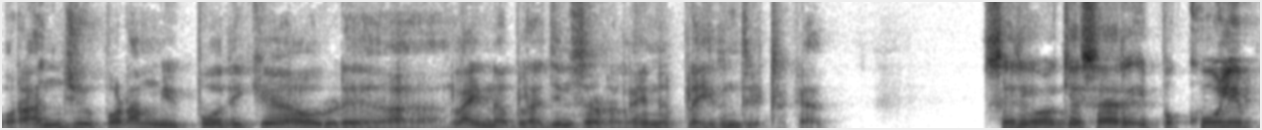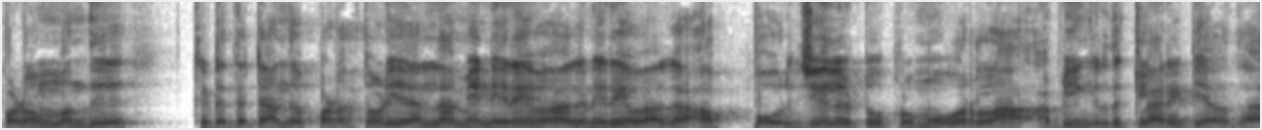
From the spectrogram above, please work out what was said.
ஒரு அஞ்சு படம் இப்போதைக்கு அவருடைய லைனப்பில் ரஜினி சாரோட லைனப்பில் இருந்துகிட்டு இருக்காது சரி ஓகே சார் இப்போ கூலி படம் வந்து கிட்டத்தட்ட அந்த படத்தோடைய எல்லாமே நிறைவாக நிறைவாக அப்போ ஒரு ஜெயிலர் டூ ப்ரோமோ வரலாம் அப்படிங்கிறது கிளாரிட்டி ஆகுதா?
